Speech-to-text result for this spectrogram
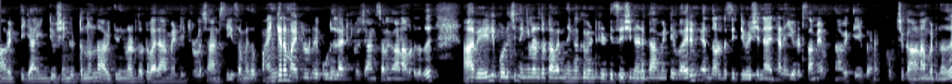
ആ വ്യക്തിക്ക് ആ ഇന്റ്യൂഷൻ കിട്ടുന്നുണ്ട് ആ വ്യക്തി നിങ്ങളുടെ തൊട്ട് വരാൻ വേണ്ടിയിട്ടുള്ള ചാൻസ് ഈ സമയത്ത് ഭയങ്കരമായിട്ടുള്ള ഒരു കൂടുതലായിട്ടുള്ള ചാൻസ് ആണ് കാണാൻ പറ്റുന്നത്. ആ വേലി പൊളിച്ച് നിങ്ങളുടെ തൊട്ട് അവർ നിങ്ങൾക്ക് വേണ്ടി ഒരു ഡിസിഷൻ എടുക്കാൻ വേണ്ടി വരും എന്നുള്ള സിറ്റുവേഷൻ ആയിട്ടാണ് ഈ ഒരു സമയം ആ വ്യക്തിയെ കുറിച്ച് കാണാൻ പറ്റുന്നത്.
